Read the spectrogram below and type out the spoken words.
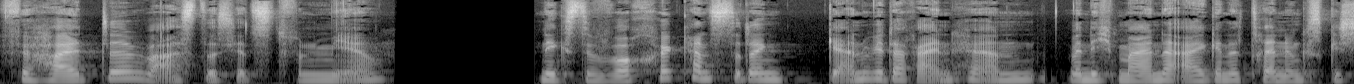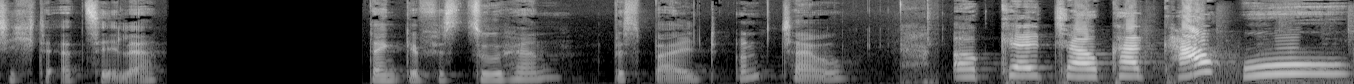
Für heute war es das jetzt von mir. Nächste Woche kannst du dann gern wieder reinhören, wenn ich meine eigene Trennungsgeschichte erzähle. Danke fürs Zuhören, bis bald und ciao. Okay, ciao, Kakao.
